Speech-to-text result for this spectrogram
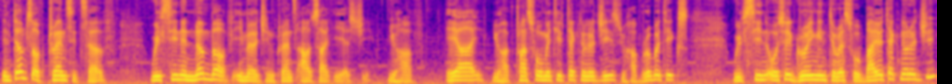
In terms of trends itself, we've seen a number of emerging trends outside ESG. You have AI, you have transformative technologies, you have robotics. We've seen also growing interest for biotechnology,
